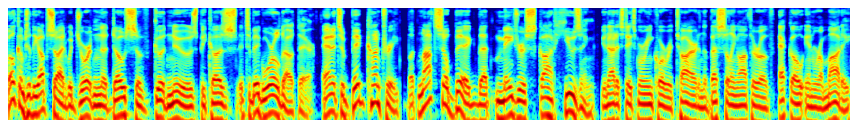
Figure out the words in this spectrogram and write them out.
Welcome to the Upside with Jordan, a dose of good news because it's a big world out there. And it's a big country, but not so big that Major Scott Huesing, United States Marine Corps retired and the best selling author of Echo in Ramadi,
